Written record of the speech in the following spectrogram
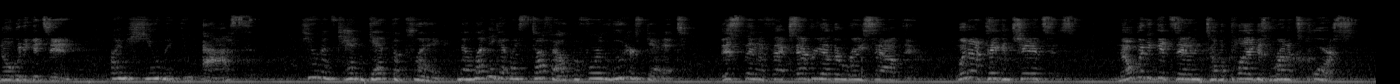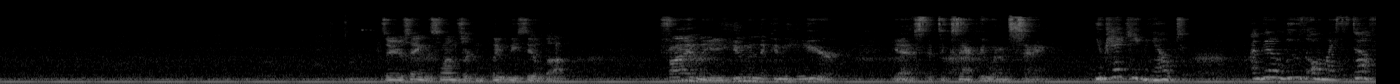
Nobody gets in. I'm human, you ass. Humans can't get the plague. Now let me get my stuff out before looters get it. This thing affects every other race out there. We're not taking chances. Nobody gets in until the plague has run its course. So you're saying the slums are completely sealed off? Finally, a human that can hear. Yes, that's exactly what I'm saying. You can't keep me out. I'm gonna lose all my stuff.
